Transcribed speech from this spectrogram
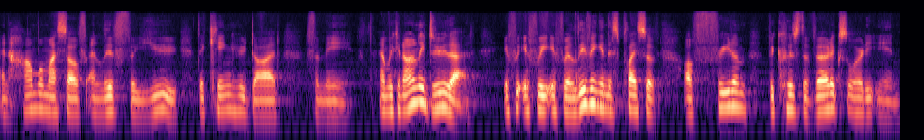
and humble myself and live for you, the King who died for me? And we can only do that if, we, if, we, if we're living in this place of, of freedom because the verdict's already in.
